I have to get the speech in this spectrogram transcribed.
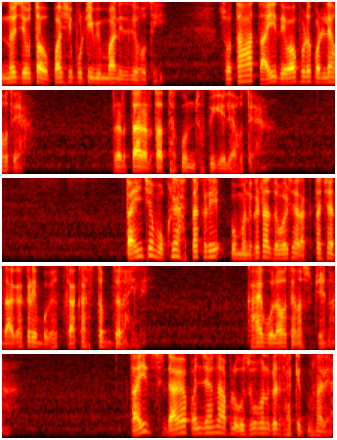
न जेवता उपाशीपोटी बिंबा निजली होती. स्वतः ताई देवापुढं पडल्या होत्या. रडता रडता थकून झोपी गेल्या होत्या. ताईंच्या मोकळ्या हाताकडे व मनगटाजवळच्या रक्ताच्या डागाकडे बघत काका स्तब्ध राहिले. काय बोलावं त्यांना सुचेना. ताईच डाव्या पंजानं आपलं उजवं मनगड झाकीत म्हणाल्या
